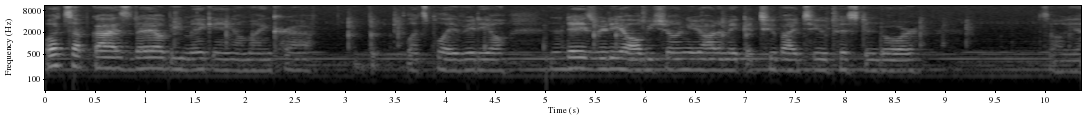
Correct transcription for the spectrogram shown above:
What's up guys, today I'll be making a Minecraft Let's Play video. In today's video I'll be showing you how to make a 2x2 piston door. So yeah.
